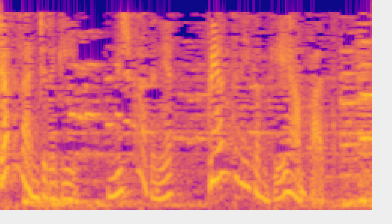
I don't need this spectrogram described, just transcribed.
ජනරංජනගේ නිෂ්පාදනය ප්‍රියන්තනී ගමගේ හම්පත්.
